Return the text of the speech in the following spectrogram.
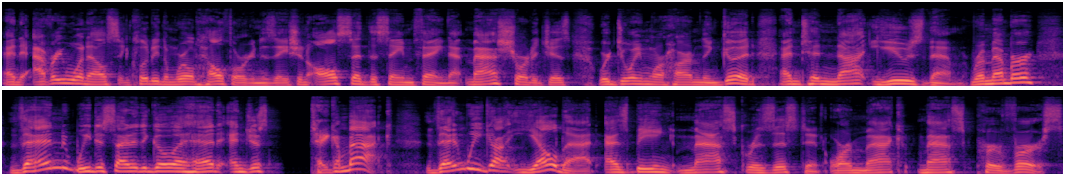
and everyone else, including the World Health Organization, all said the same thing that mask shortages were doing more harm than good and to not use them. Remember? Then we decided to go ahead and just take them back. Then we got yelled at as being mask resistant or mask perverse.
